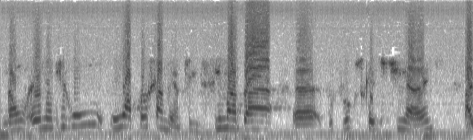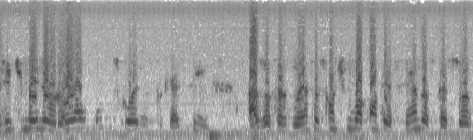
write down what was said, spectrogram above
não, eu não digo um, um aproveitamento, em cima da, do fluxo que a gente tinha antes, a gente melhorou algumas coisas, porque assim, as outras doenças continuam acontecendo, as pessoas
